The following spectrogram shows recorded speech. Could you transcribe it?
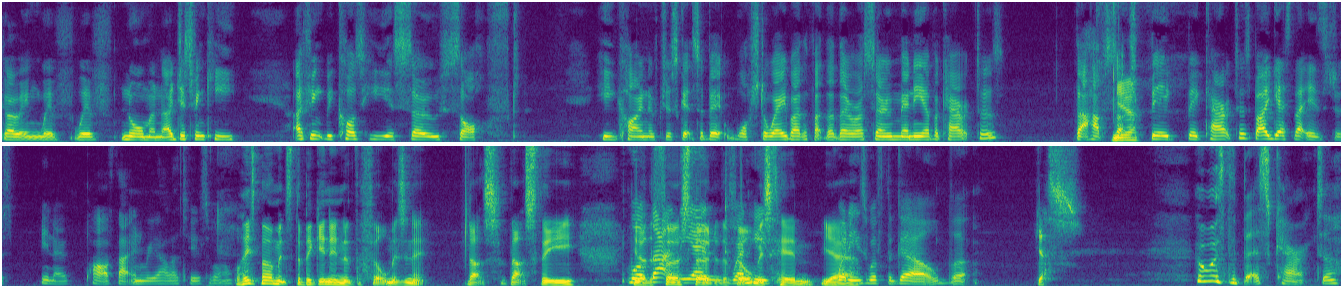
going with with Norman. I just think he, I think because he is so soft, he kind of just gets a bit washed away by the fact that there are so many other characters that have such Yeah. big big characters. But I guess that is just you know part of that in reality as well. Well, his moment's the beginning of the film, isn't it? That's that's the you Well, know the first the third end of the film is him. Yeah. when he's with the girl, but yes. who was the best character?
